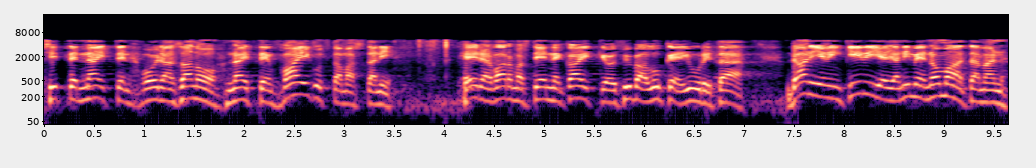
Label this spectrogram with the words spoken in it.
sitten näiden, voidaan sanoa, näiden vaikuttamasta, niin heidän varmasti ennen kaikkea olisi hyvä lukea juuri tämä Danielin kirje ja nimenomaan tämän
